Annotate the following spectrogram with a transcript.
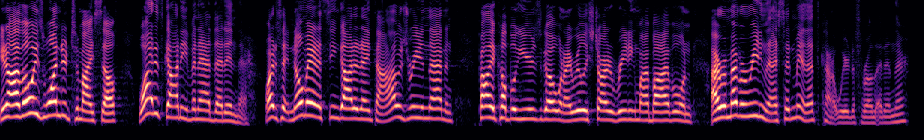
You know, I've always wondered to myself, why does God even add that in there? Why does it say, no man has seen God at any time? I was reading that and probably a couple years ago when I really started reading my Bible, and I remember reading that. I said, man, that's kind of weird to throw that in there.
